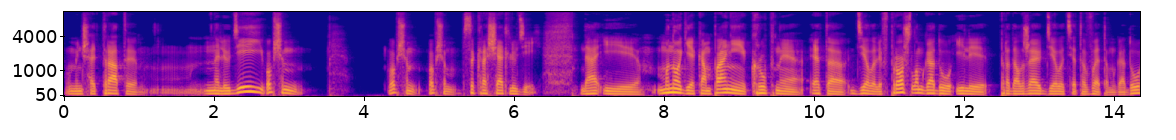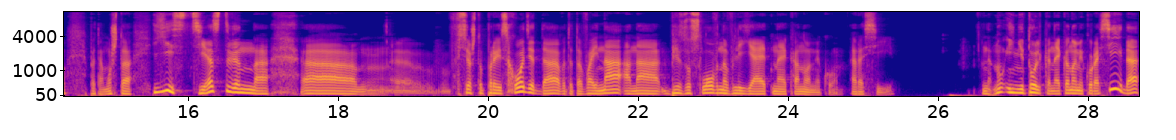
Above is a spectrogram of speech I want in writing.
уменьшать траты на людей. В общем, в общем, в общем, сокращать людей, да, и многие компании крупные это делали в прошлом году или продолжают делать это в этом году, потому что, естественно, а, все, что происходит, да, вот эта война, она, безусловно, влияет на экономику России. Ну и не только на экономику России, да,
